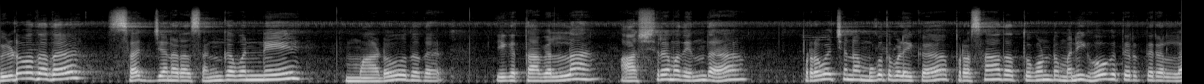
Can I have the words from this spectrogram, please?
ಬಿಡೋದದ ಸಜ್ಜನರ ಸಂಘವನ್ನೇ ಮಾಡೋದದ. ಈಗ ತಾವೆಲ್ಲ ಆಶ್ರಮದಿಂದ ಪ್ರವಚನ ಮುಗಿದ ಬಳಿಕ ಪ್ರಸಾದ ತಗೊಂಡು ಮನೆಗೆ ಹೋಗುತ್ತಿರ್ತೀರಲ್ಲ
